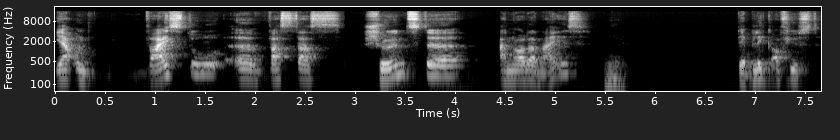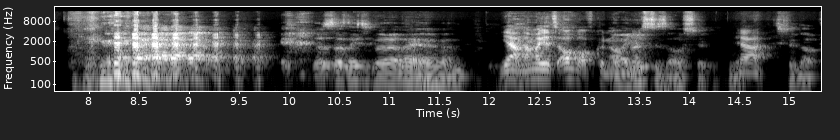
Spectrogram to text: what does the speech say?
Ja, und weißt du, äh, was das Schönste an Norderney ist? Nee. Der Blick auf Just. das ist das nicht ja, Mann. Ja, haben wir jetzt auch Aber aufgenommen. Ne? Just ist auch schön. Ja. Stimmt auch.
